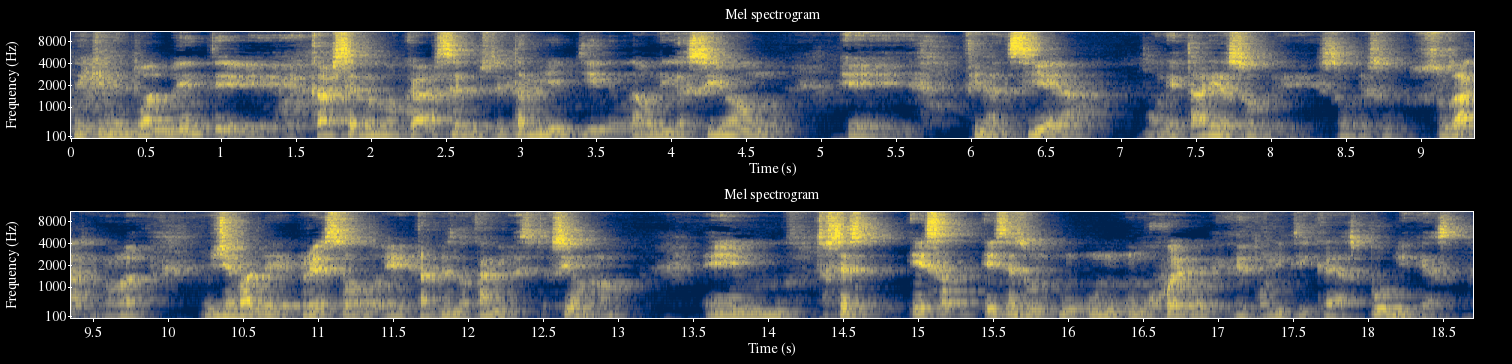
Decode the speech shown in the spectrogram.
de que eventualmente, cárcel o no cárcel, usted también tiene una obligación eh, financiera, monetaria sobre, sobre sus actos. Llevarle preso eh, tal vez no cambie la situación. ¿no? Entonces, ese es un, juego de, políticas públicas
